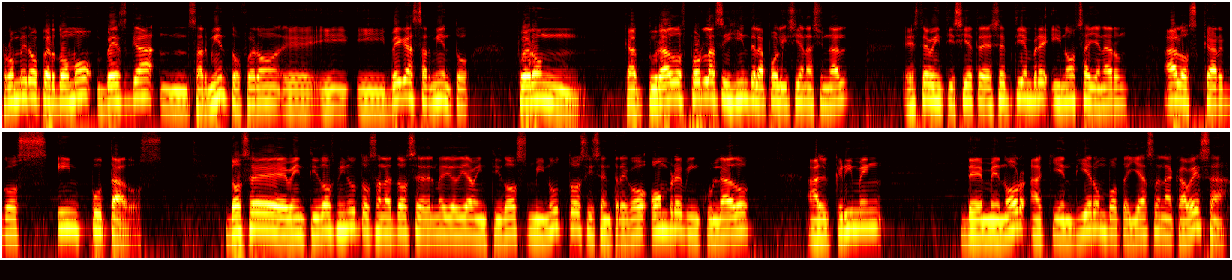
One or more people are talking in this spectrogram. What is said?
Romero Perdomo, Vesga mm, Sarmiento fueron eh, y, y Vega Sarmiento fueron capturados por la SIGIN de la Policía Nacional este 27 de septiembre y no se allanaron a los cargos imputados. 12, 22 minutos, son las 12 del mediodía, 22 minutos y se entregó hombre vinculado al crimen de menor a quien dieron botellazo en la cabeza,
